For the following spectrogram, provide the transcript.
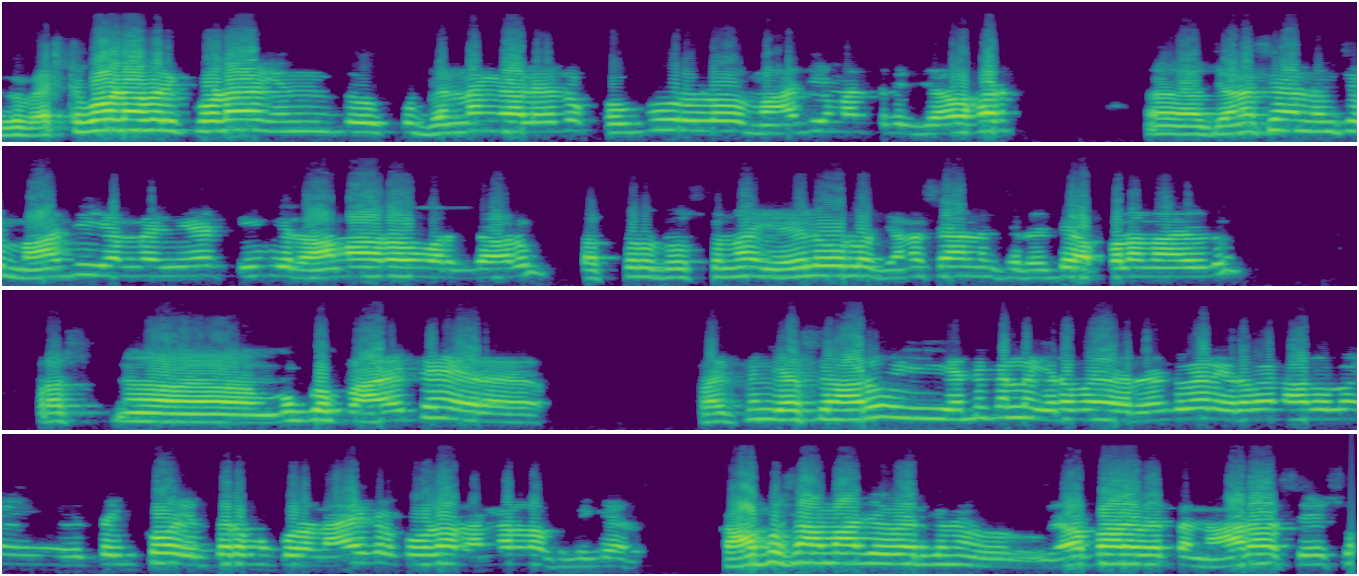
ఇక వెస్ట్ గోదావరికి కూడా ఇందుకు భిన్నంగా లేదు. కొవ్వూరులో మాజీ మంత్రి జవహర్ జనసేన నుంచి మాజీ ఎమ్మెల్యే టివి రామారావు వర్గాలు కత్తులు దూస్తున్న ఏలూరులో జనసేన నుంచి రెడ్డి అప్పలనాయుడు ప్రస్ ముగ్గు అయితే ప్రయత్నం చేస్తున్నారు. ఈ ఎన్నికల్లో ఇరవై రెండు వేల ఇరవై నాలుగులో ఇంకో ఇద్దరు ముగ్గురు నాయకులు కూడా రంగంలోకి దిగారు. కాపు సామాజిక వర్గం వ్యాపారవేత్త నారా శేషు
